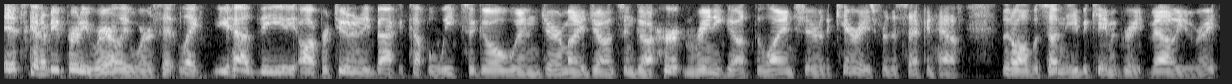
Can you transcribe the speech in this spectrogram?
It's going to be pretty rarely worth it. Like you had the opportunity back a couple weeks ago when Jeremiah Johnson got hurt and Rainey got the lion's share of the carries for the second half. That all of a sudden he became a great value, right?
